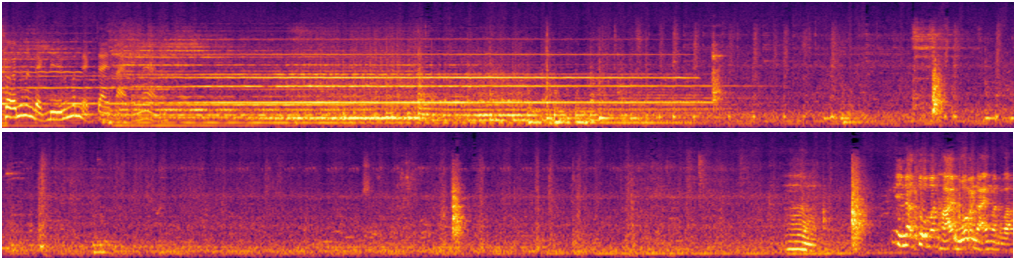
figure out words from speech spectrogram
เธอนี่มันเด็กดีหรือมันเด็กใจแตกกันแน่ นะนี่นักตัวมันหายหัวไปไหนมันวะ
